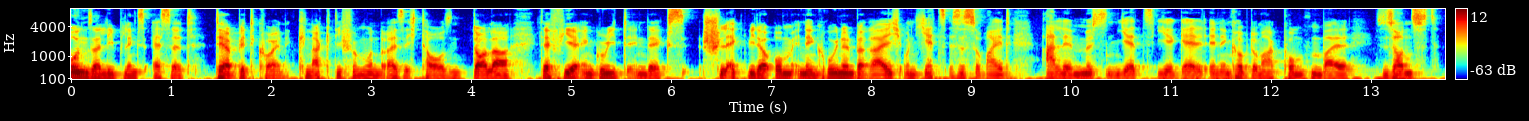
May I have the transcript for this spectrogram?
unser Lieblingsasset, der Bitcoin, knackt die 35.000 Dollar. Der Fear and Greed Index schlägt wieder um in den grünen Bereich und jetzt ist es soweit. Alle müssen jetzt ihr Geld in den Kryptomarkt pumpen, weil sonst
